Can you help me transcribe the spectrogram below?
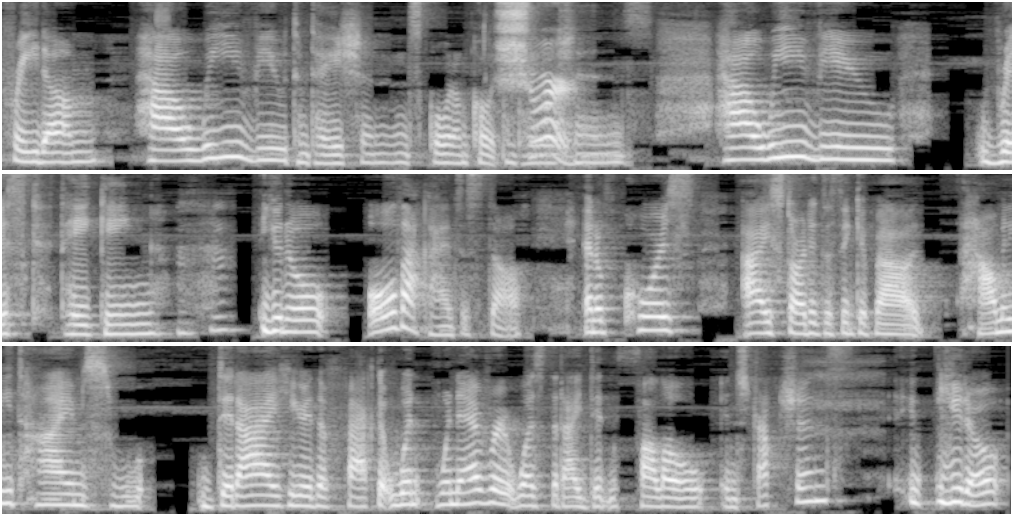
freedom, how we view temptations, quote unquote temptations, sure. how we view risk taking, mm-hmm. you know, all that kinds of stuff. And of course, I started to think about how many times did I hear the fact that when, whenever it was that I didn't follow instructions, you know,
